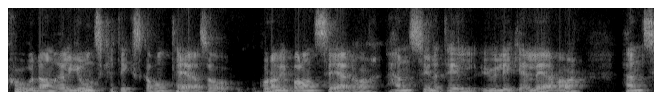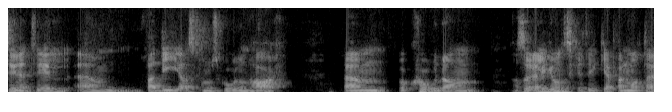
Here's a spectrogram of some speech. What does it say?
hvordan religionskritikk skal håndteres, og hvordan vi balanserer hensynet til ulike elever, hensynet til um, verdier som skolen har, um, og hvordan altså Religionskritikk er på en måte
